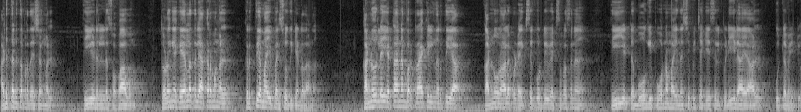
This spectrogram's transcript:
അടുത്തടുത്ത പ്രദേശങ്ങൾ തീയിടലിന്റെ സ്വഭാവം തുടങ്ങിയ കേരളത്തിലെ അക്രമങ്ങൾ കൃത്യമായി പരിശോധിക്കേണ്ടതാണ്. കണ്ണൂരിലെ എട്ടാം നമ്പർ ട്രാക്കിൽ നിർത്തിയ കണ്ണൂർ ആലപ്പുഴ എക്സിക്യൂട്ടീവ് എക്സ്പ്രസ്സിന് തീയിട്ട് ബോഗി പൂർണമായി നശിപ്പിച്ച കേസിൽ പിടിയിലായ ആൾ കുറ്റമേറ്റു.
